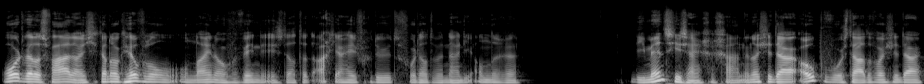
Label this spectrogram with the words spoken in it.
hoort wel eens verhalen, want je kan er ook heel veel online over vinden, is dat het acht jaar heeft geduurd voordat we naar die andere dimensie zijn gegaan. En als je daar open voor staat of als je daar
